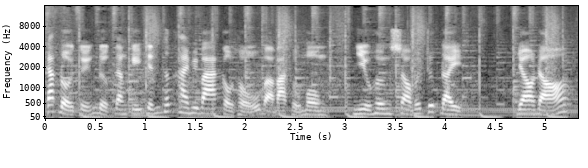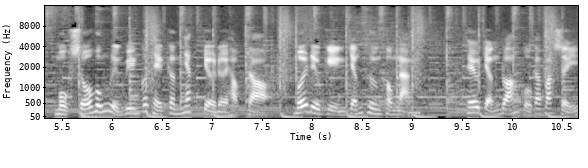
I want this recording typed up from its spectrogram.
Các đội tuyển được đăng ký chính thức 23 cầu thủ và 3 thủ môn, nhiều hơn so với trước đây. Do đó, một số huấn luyện viên có thể cân nhắc chờ đợi học trò với điều kiện chấn thương không nặng. Theo chẩn đoán của các bác sĩ,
